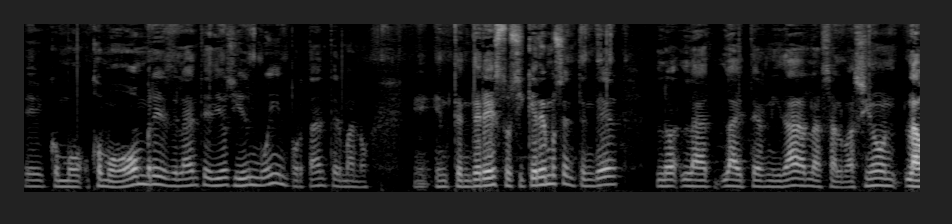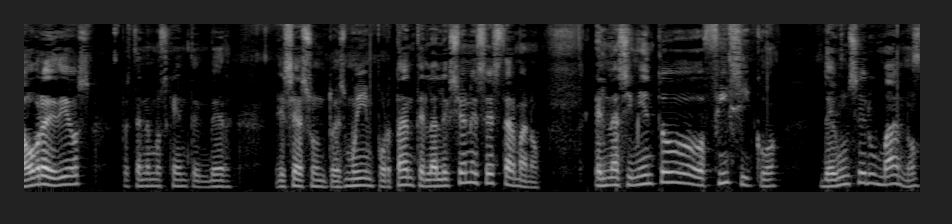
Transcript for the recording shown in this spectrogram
eh, como, como hombres delante de Dios. Y es muy importante, hermano, eh, entender esto. Si queremos entender la, eternidad, la salvación, la obra de Dios, pues tenemos que entender ese asunto. Es muy importante. La lección es esta, hermano. El nacimiento físico de un ser humano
